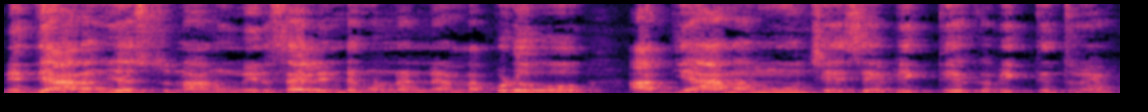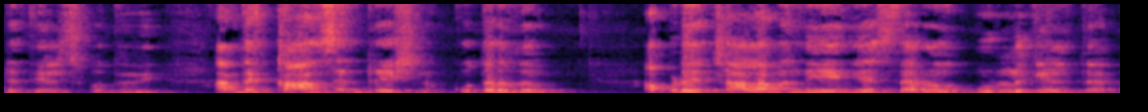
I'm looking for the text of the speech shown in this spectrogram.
నేను ధ్యానం చేస్తున్నాను మీరు సైలెంట్గా ఉండండి అన్నప్పుడు ఆ ధ్యానము చేసే వ్యక్తి యొక్క వ్యక్తిత్వం ఏమిటో తెలిసిపోతుంది. అంత కాన్సన్ట్రేషన్ కుదరదు. అప్పుడు చాలామంది ఏం చేస్తారు? గుడులకు వెళ్తారు.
